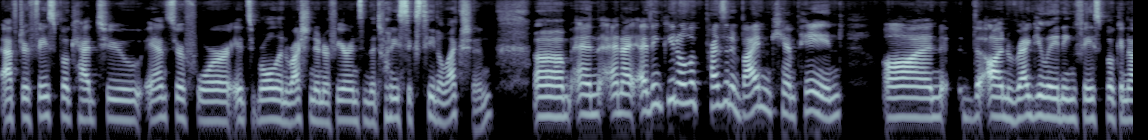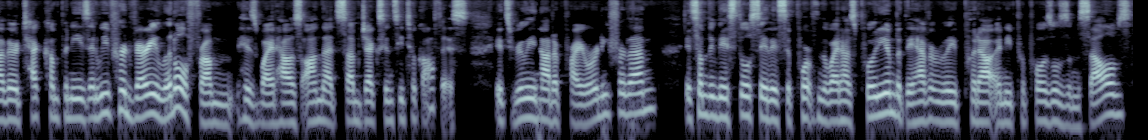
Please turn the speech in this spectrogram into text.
after Facebook had to answer for its role in Russian interference in the 2016 election. Um, and and I, I think you know, look, President Biden campaigned on the on regulating Facebook and other tech companies and we've heard very little from his White House on that subject since he took office. It's really not a priority for them. It's something they still say they support from the White House podium, but they haven't really put out any proposals themselves.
